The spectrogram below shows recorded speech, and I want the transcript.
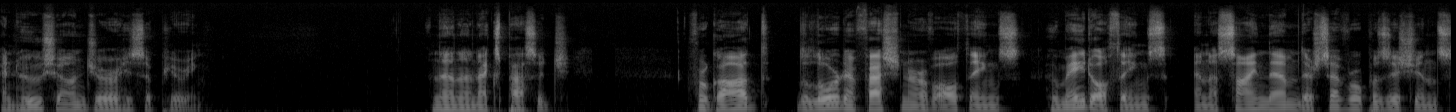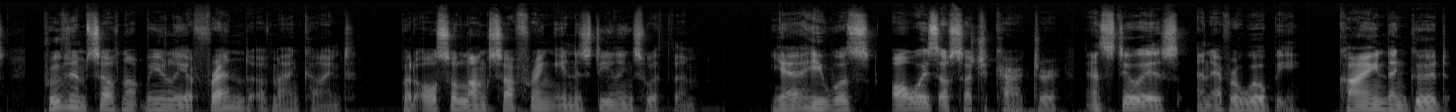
and who shall endure his appearing? And then the next passage For God, the Lord and fashioner of all things, who made all things and assigned them their several positions, proved himself not merely a friend of mankind, but also long suffering in his dealings with them. Yea, he was always of such a character, and still is, and ever will be, kind and good,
